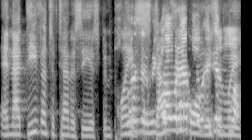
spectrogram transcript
and that defensive Tennessee has been playing Listen, we stout what football recently.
